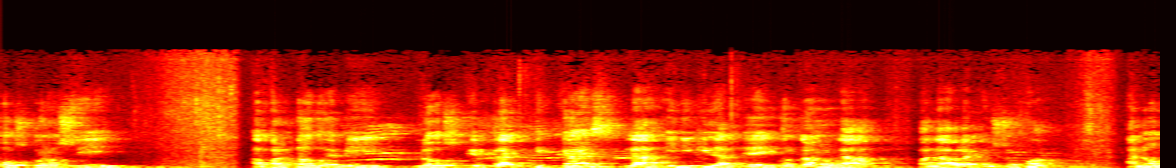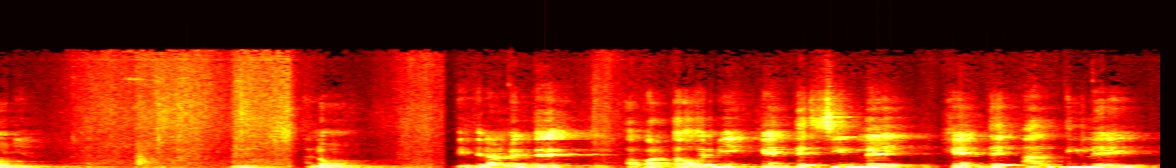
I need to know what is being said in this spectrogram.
os conocí, apartados de mí, los que practicáis la iniquidad. Y ahí encontramos la palabra que usó Juan, anomia. Anomia. Literalmente, apartados de mí, gente sin ley, gente anti-ley,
